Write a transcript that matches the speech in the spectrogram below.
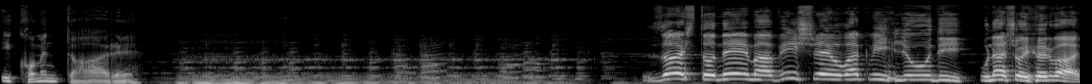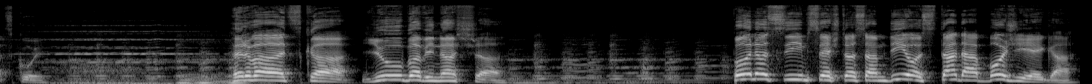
i komentare. Zašto nema više ovakvih ljudi u našoj Hrvatskoj? Hrvatska, ljubavi naša. Ponosim se što sam dio stada Božijega.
